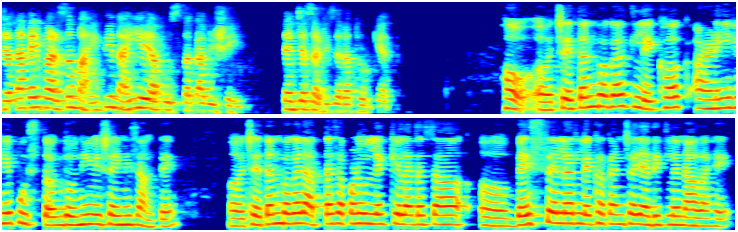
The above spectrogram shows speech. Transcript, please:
ज्यांना काही फारसं माहिती नाहीये या पुस्तकाविषयी त्यांच्यासाठी जरा थोडक्यात. हो चेतन भगत लेखक आणि हे पुस्तक दोन्ही विषयी मी सांगते. चेतन भगत आत्ताच आपण उल्लेख केला तसा बेस्ट सेलर लेखकांच्या यादीतलं नाव आहे.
